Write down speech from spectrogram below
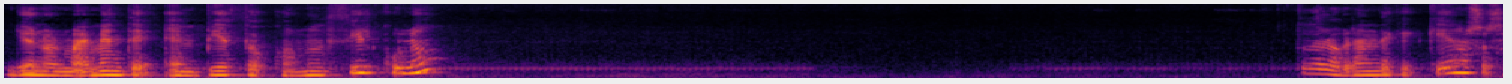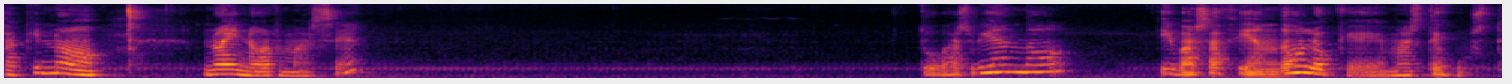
Yo normalmente empiezo con un círculo todo lo grande que quieras. O sea, aquí no, no hay normas, ¿eh? Tú vas viendo y vas haciendo lo que más te guste.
